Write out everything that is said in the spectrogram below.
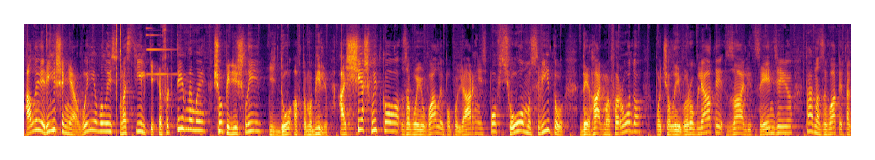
Але рішення виявились настільки ефективними, що підійшли й до автомобілів. А ще швидко завоювали популярність по всьому світу, де гальма Феродо почали виробляти за ліцензією та називати так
